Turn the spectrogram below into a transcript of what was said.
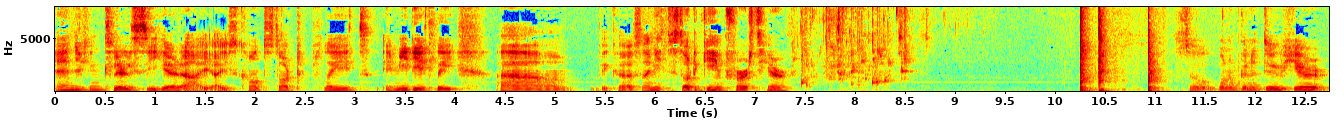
and you can clearly see here that I, I just can't start to play it immediately um, because I need to start the game first here. So what I'm gonna do here,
